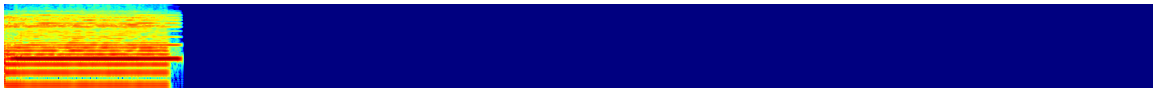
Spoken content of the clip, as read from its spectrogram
Música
